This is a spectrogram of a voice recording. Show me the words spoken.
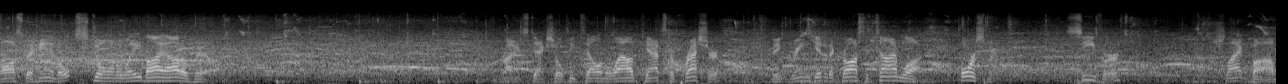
lost the handle, stolen away by Ottoville. Ryan Steckschulte telling the Wildcats to pressure. Big Green get it across the timeline. Horseman, Seaver, Schlagbaum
